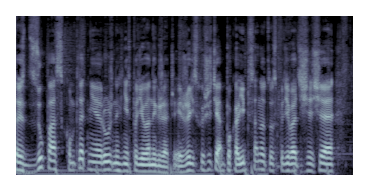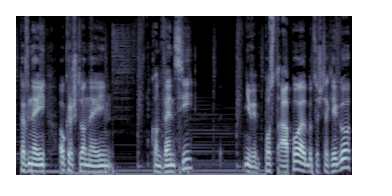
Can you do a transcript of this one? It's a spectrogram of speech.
to jest zupa z kompletnie różnych, niespodziewanych rzeczy. Jeżeli słyszycie apokalipsa, no to spodziewacie się, się pewnej określonej konwencji, nie wiem, post-apo albo coś takiego,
